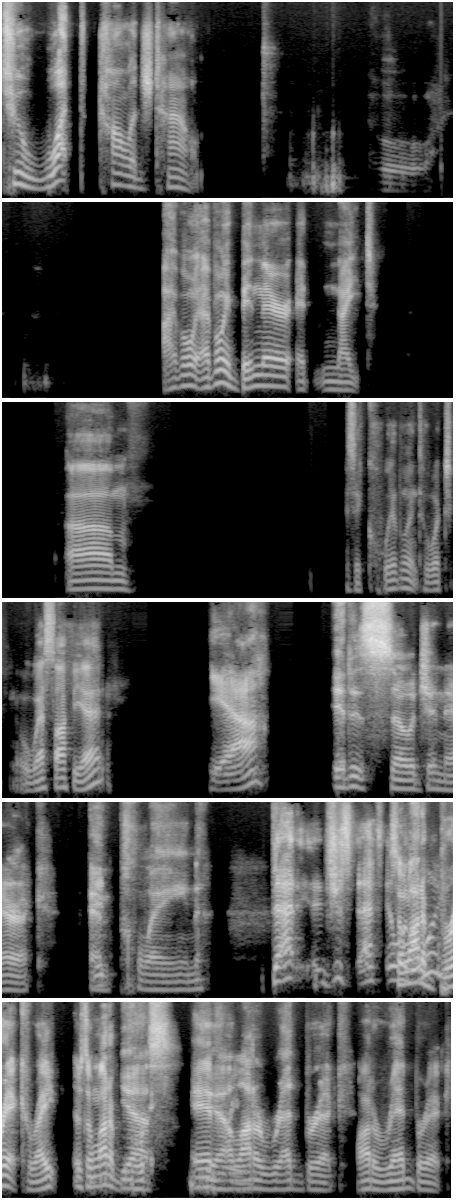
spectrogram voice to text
to what college town? I've only I've only been there at night. Um is equivalent to what West Lafayette? Yeah, It is so generic and plain. that it just that's It's a lot of brick, right? There's a lot of brick, Yes. Yeah, a lot of red brick. a lot of red brick.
